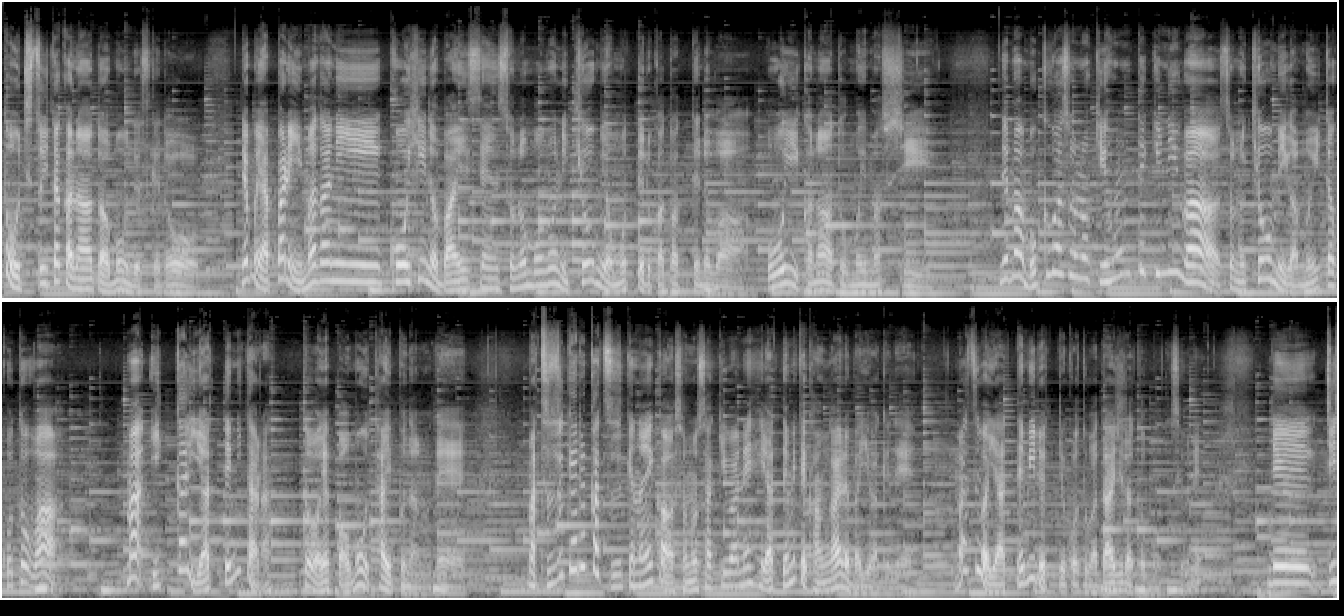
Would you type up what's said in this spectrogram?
と落ち着いたかなとは思うんですけど、でもやっぱり未だにコーヒーの焙煎そのものに興味を持ってる方っていうのは多いかなと思いますしでまあ僕はその基本的にはその興味が向いたことはまあ一回やってみたらとはやっぱ思うタイプなのでまあ続けるか続けないかはその先はねやってみて考えればいいわけでまずはやってみるっていうことは大事だと思うんですよね。で実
